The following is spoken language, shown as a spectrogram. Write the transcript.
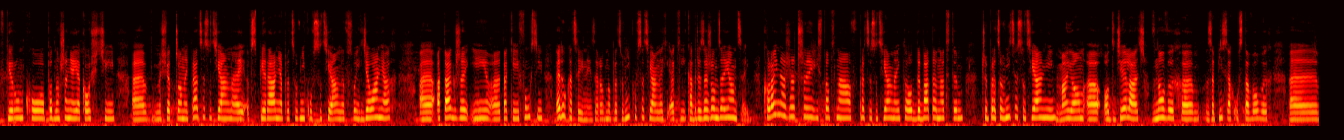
w kierunku podnoszenia jakości e, świadczonej pracy socjalnej, wspierania pracowników socjalnych w swoich działaniach, a także i e, takiej funkcji edukacyjnej zarówno pracowników socjalnych, jak i kadry zarządzającej. Kolejna rzecz istotna w pracy socjalnej to debata nad tym, czy pracownicy socjalni mają e, oddzielać w nowych e, zapisach ustawowych e,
